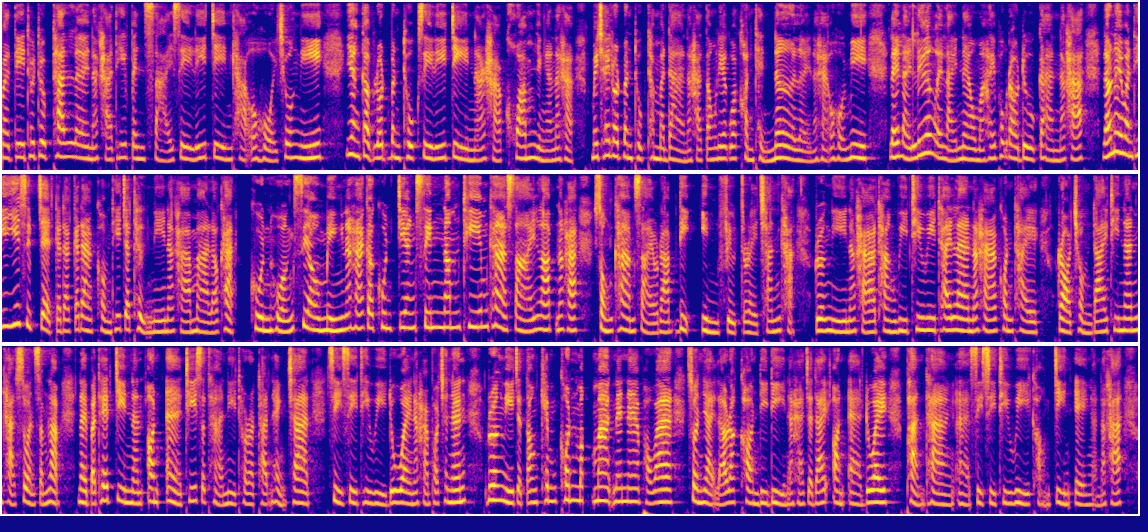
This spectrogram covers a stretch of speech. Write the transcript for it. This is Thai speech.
วัสดีทุกๆทท่านเลยนะคะ ที่เป็นสายซีรีส์จีนค่ะ โอ้โห ช่วงนี้ยังกับรถบรรทุกซีรีส์จีนนะคะ คว่ำอย่างนั้นนะคะ ไม่ใช่รถบรรทุกธรรมดานะคะ ต้องเรียกว่าคอนเทนเนอร์เลยนะคะ โอ้โห มีหลาย ๆ เรื่องหลาย ๆ แนวมาให้พวกเราดูกันนะคะ แล้วในวันที่ 27 กรกฎาคมที่จะถึงนี้นะคะมาแล้วค่ะ คุณหวงเสี่ยวหมิงนะคะ กับคุณเจียงซินนำทีมค่ะสายลับนะคะ สงครามสายลับ The Infiltration ค่ะ เรื่องนี้นะคะทาง VTV Thailand นะคะ คนไทยรอชมได้ที่นั่นค่ะ ส่วนสำหรับในประเทศจีนนั้นออนแอร์ที่สถานีโทรทัศน์แห่งชาติ CCTV ด้วยนะคะ เพราะฉะนั้นเรื่องนี้จะต้องเข้มข้นมาก ๆ แน่ ๆ เพราะว่าส่วนใหญ่แล้วละครดี ๆ นะคะ จะได้ออนแอร์ด้วยผ่านทาง CCTV ของจีนเองอะนะคะ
